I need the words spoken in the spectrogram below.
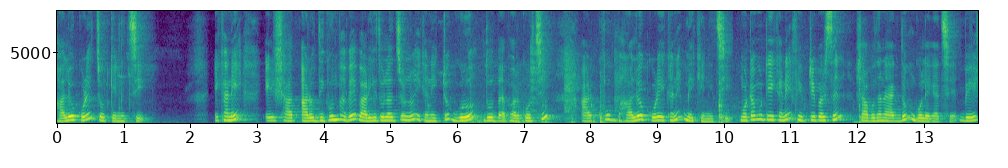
ভালো করে চটকে নিচ্ছি। এখানে এর স্বাদ আরও দ্বিগুণভাবে বাড়িয়ে তোলার জন্য এখানে একটু গুঁড়ো দুধ ব্যবহার করছি। আর খুব ভালো করে এখানে মেখে নিচ্ছি। মোটামুটি এখানে ফিফটি পার্সেন্ট সাবুদানা একদম গলে গেছে। বেশ,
